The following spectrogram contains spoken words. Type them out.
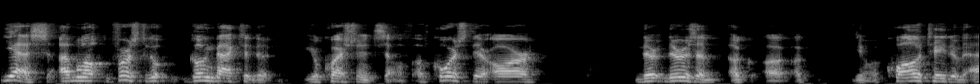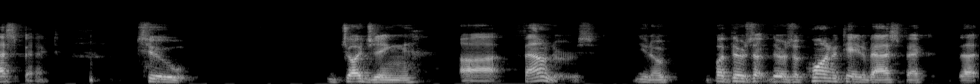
Yes. Uh, well, first, go, going back to the your question itself, of course, there are there there is a, a, a, a you know a qualitative aspect to judging uh, founders, you know, but there's a there's a quantitative aspect that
